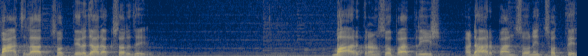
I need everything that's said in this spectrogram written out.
પાંચ લાખ છોતેર હજાર અક્ષર છે. બાર, ત્રણસો પાંત્રીસ, અઢાર, પાંચસો ને છોતેર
